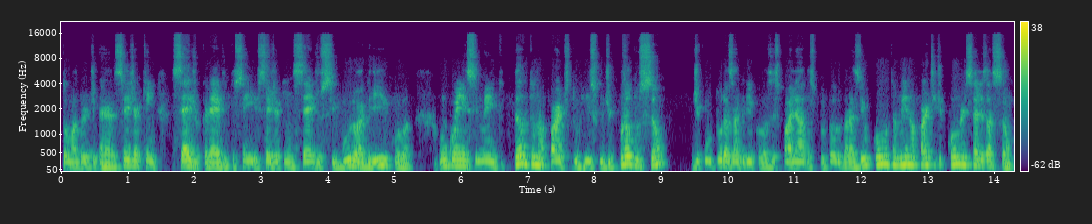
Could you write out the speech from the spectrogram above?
tomador de, é, seja quem cede o crédito, seja quem cede o seguro agrícola, um conhecimento tanto na parte do risco de produção de culturas agrícolas espalhadas por todo o Brasil, como também na parte de comercialização.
